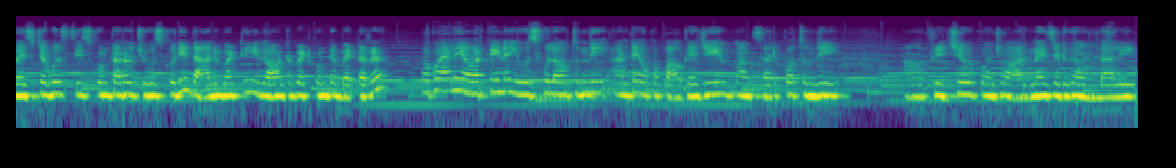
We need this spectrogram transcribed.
వెజిటబుల్స్ తీసుకుంటారో చూసుకుని దాన్ని బట్టి ఇవి ఆర్డర్ పెట్టుకుంటే బెటర్. ఒకవేళ ఎవరికైనా యూస్ఫుల్ అవుతుంది అంటే ఒక పావు కేజీ మాకు సరిపోతుంది. ఫ్రిడ్జ్ కొంచెం ఆర్గనైజ్డ్గా ఉండాలి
